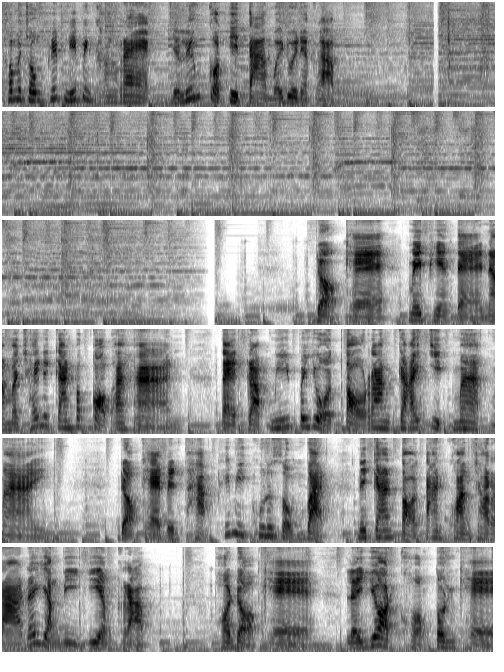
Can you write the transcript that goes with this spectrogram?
เข้ามาชมคลิปนี้เป็นครั้งแรก อย่าลืมกดติดตามไว้ด้วยนะครับดอกแคร์ไม่เพียงแต่นำมาใช้ในการประกอบอาหาร แต่กลับมีประโยชน์ต่อร่างกายอีกมากมาย ดอกแครเป็นผักที่มีคุณสมบัติในการต่อต้านความชาราได้อย่างดีเยี่ยมครับ เพราะดอกแครและยอดของต้นแคร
